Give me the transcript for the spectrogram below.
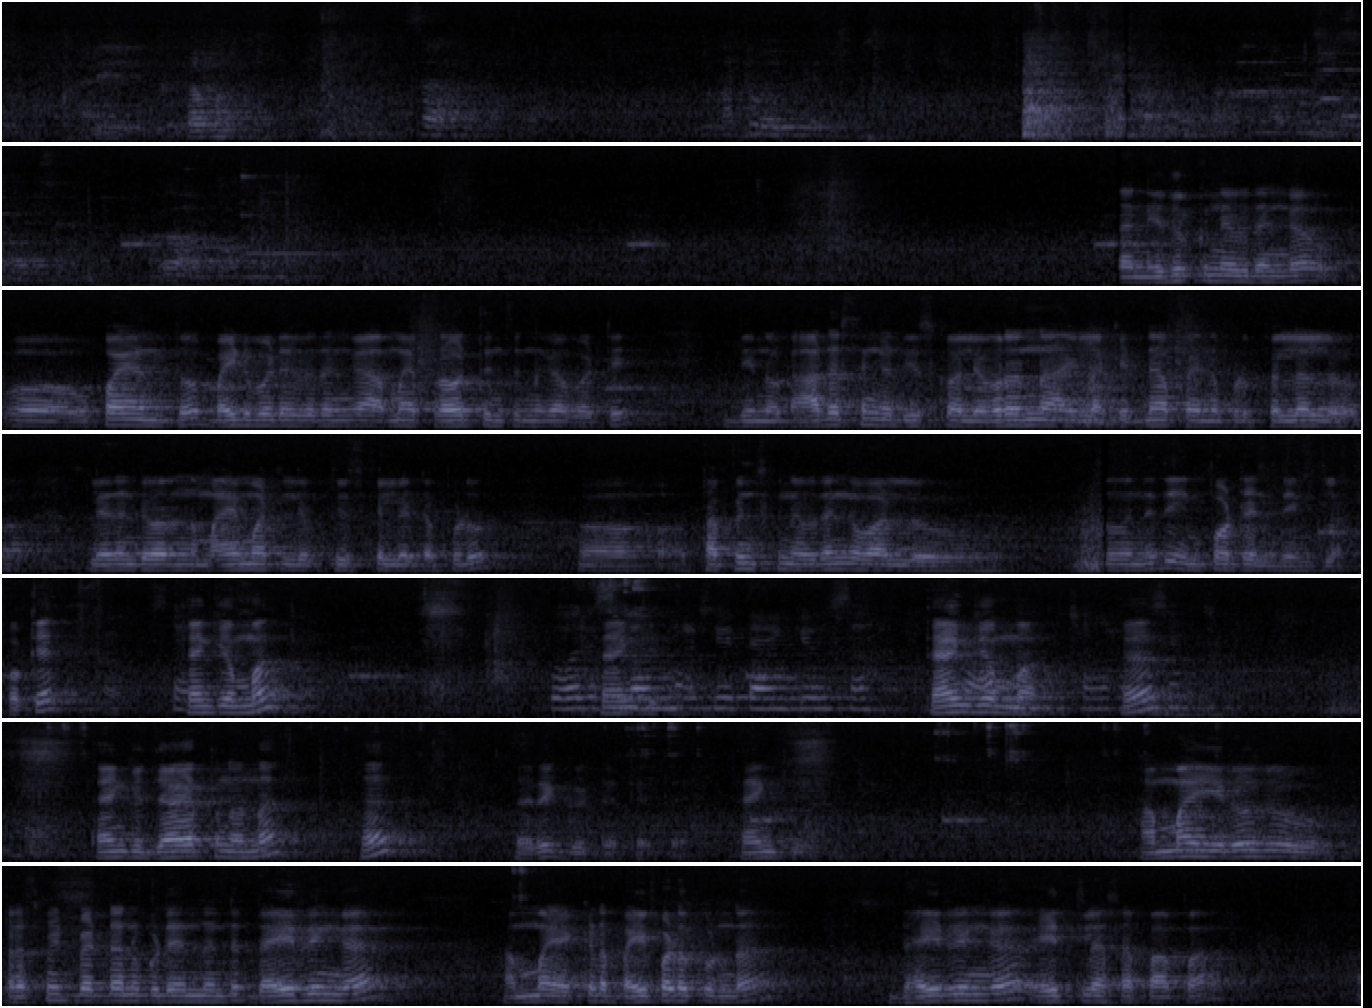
దాన్ని ఎదుర్కొనే విధంగా ఉపాయంతో బయటపడే విధంగా అమ్మాయి ప్రవర్తించింది కాబట్టి దీన్ని ఒక ఆదర్శంగా తీసుకోవాలి. ఎవరన్నా ఇలా కిడ్నాప్ అయినప్పుడు పిల్లలు లేదంటే ఎవరన్నా మాయమాటలు చెప్పి తీసుకెళ్ళేటప్పుడు తప్పించుకునే విధంగా వాళ్ళు అనేది ఇంపార్టెంట్ దీంట్లో. ఓకే థ్యాంక్ యూ అమ్మా థ్యాంక్ యూ థ్యాంక్ యూ అమ్మా థ్యాంక్ యూ జాగ్రత్త నాన్న. వెరీ గుడ్ అయితే థ్యాంక్ యూ అమ్మాయి ఈరోజు ప్రెస్ మీట్ పెట్టడానికి కూడా ఏంటంటే ధైర్యంగా అమ్మాయి ఎక్కడ భయపడకుండా ధైర్యంగా ఎయిత్ క్లాస్ ఆ పాప.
